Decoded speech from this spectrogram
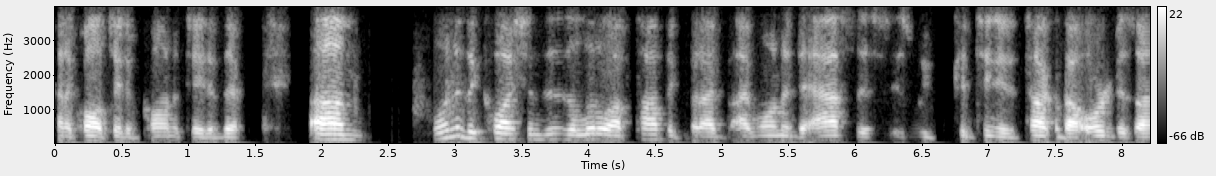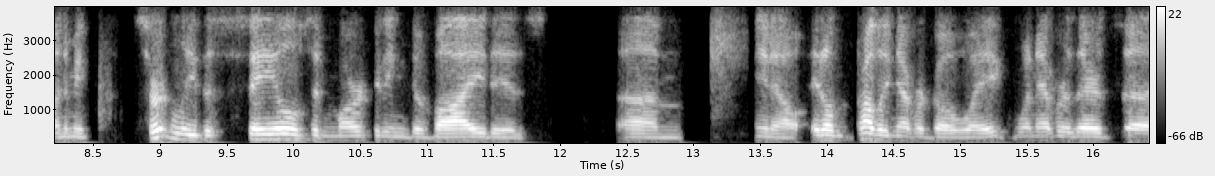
kind of qualitative, quantitative there. Um, one of the questions this is a little off topic, but I, I wanted to ask this as we continue to talk about org design. I mean, certainly the sales and marketing divide is, um, you know, it'll probably never go away. Whenever there's a,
